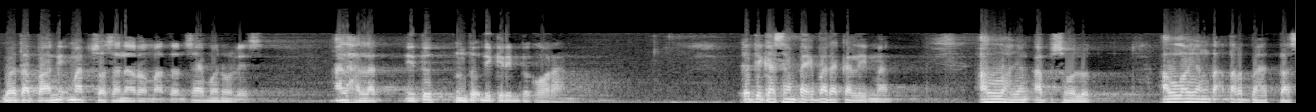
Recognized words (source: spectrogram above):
Buat apa nikmat suasana Ramadan, saya menulis Al-Hallad itu untuk dikirim ke koran. Ketika sampai pada kalimat Allah yang absolut, Allah yang tak terbatas,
